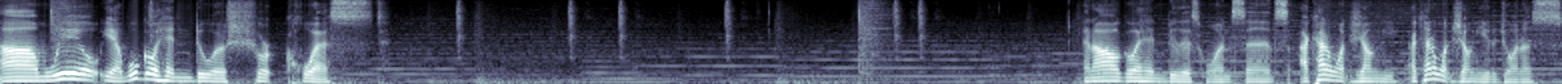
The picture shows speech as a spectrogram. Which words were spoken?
Um, we'll, yeah, we'll go ahead and do a short quest. And I'll go ahead and do this one since I kind of want Zhang Yi, I kind of want Zhang to join us.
